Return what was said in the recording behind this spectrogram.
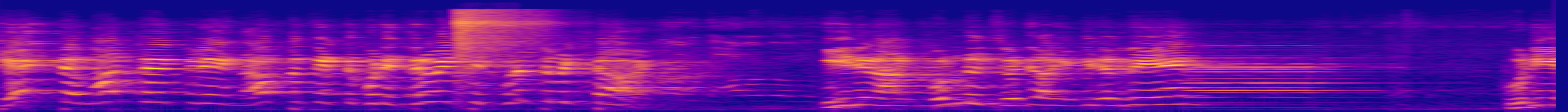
கேட்ட மாத்திரத்திலே 48 எட்டு கோடி திரவியத்தை கொடுத்து விட்டாள் இனி நான் கொண்டு சொன்னால் எங்கு கொடிய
